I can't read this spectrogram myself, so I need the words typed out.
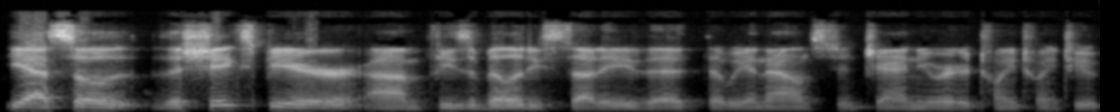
Yeah, so the Shakespeare um, feasibility study that that we announced in January of 2022,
